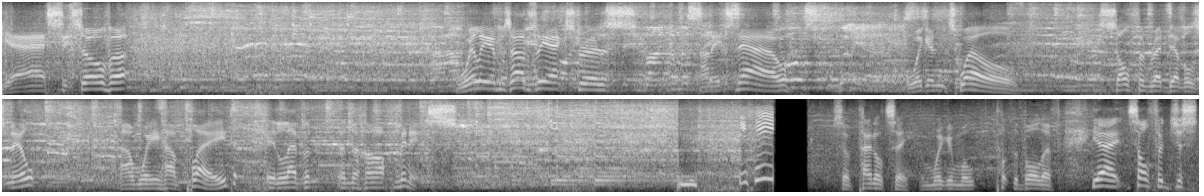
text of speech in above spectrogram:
Yes, it's over. Williams adds the extras, and it's now Wigan 12, Salford Red Devils nil, and we have played 11 and a half minutes. So penalty, and Wigan will put the ball there. Yeah, Salford just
